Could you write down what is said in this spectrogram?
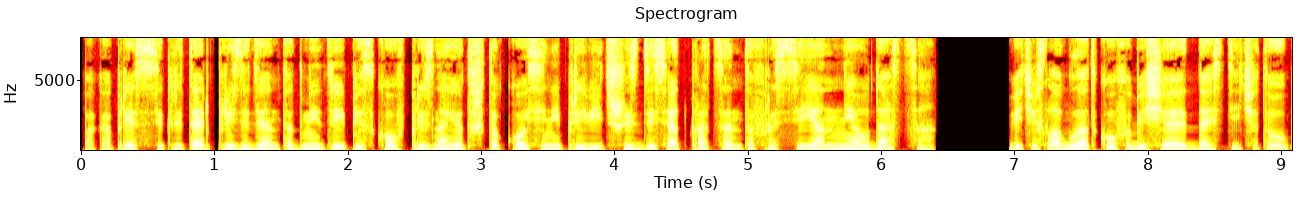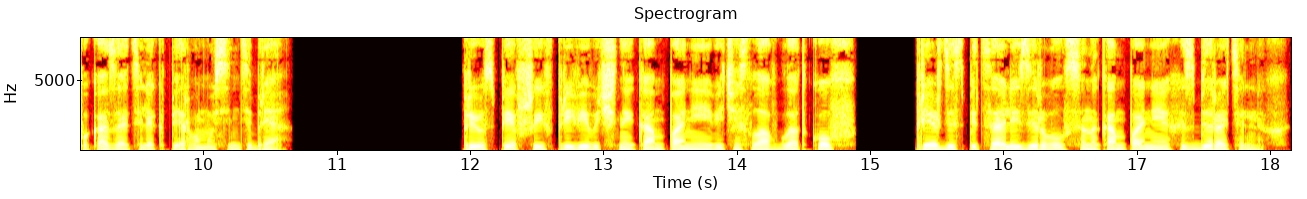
Пока пресс-секретарь президента Дмитрий Песков признает, что к осени привить 60% россиян не удастся, Вячеслав Гладков обещает достичь этого показателя к 1 сентября. Преуспевший в прививочной кампании Вячеслав Гладков прежде специализировался на кампаниях избирательных.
